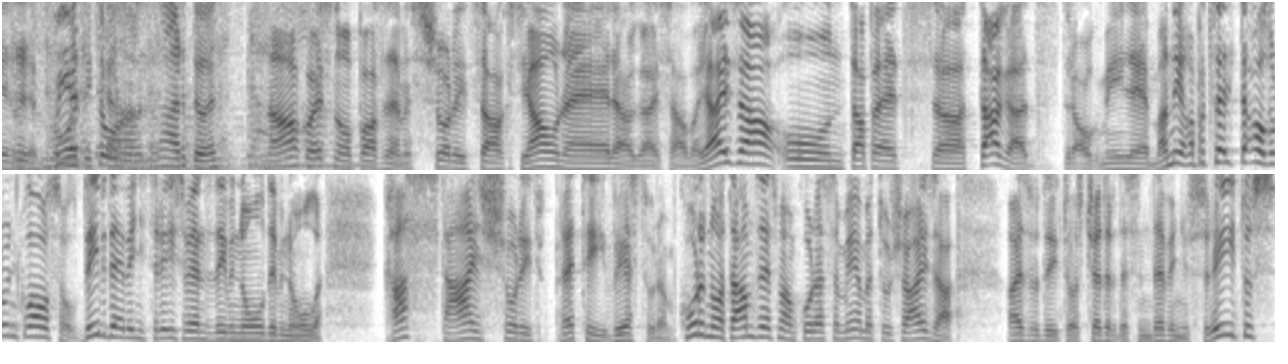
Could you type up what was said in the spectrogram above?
ir un vārdos. Nāku es no pazemes. Šorīt sākas jauna ērā gaisā vai aizā, un tāpēc uh, tagad, draugi mīļie, man jāpaceļ tālruņa klausuli 293, 202, kas stājas šorīt pretī viesturam. Kura no tām dziesmām, kur esam iemetuši aizā, aizvadītos 49 rītus?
